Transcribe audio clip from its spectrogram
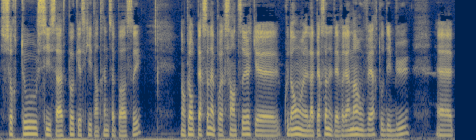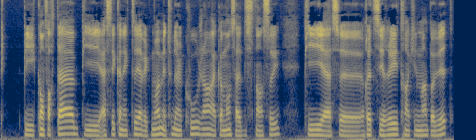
surtout s'ils savent pas qu'est-ce qui est en train de se passer. Donc l'autre personne elle pourrait ressentir que coudon euh, la personne était vraiment ouverte au début, euh, puis, confortable, puis assez connectée avec moi, mais tout d'un coup genre elle commence à distancer, puis à se retirer tranquillement pas vite.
